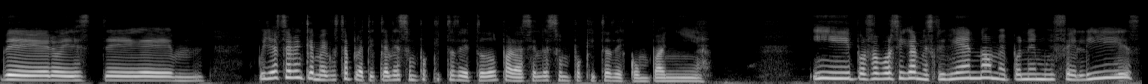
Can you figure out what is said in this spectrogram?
Pero este, pues ya saben que me gusta platicarles un poquito de todo para hacerles un poquito de compañía. Y por favor síganme escribiendo, me pone muy feliz.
